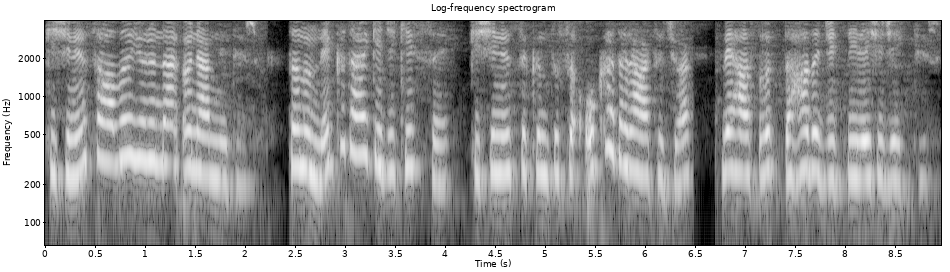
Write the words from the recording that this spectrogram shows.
kişinin sağlığı yönünden önemlidir. Tanı ne kadar gecikirse kişinin sıkıntısı o kadar artacak ve hastalık daha da ciddileşecektir.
